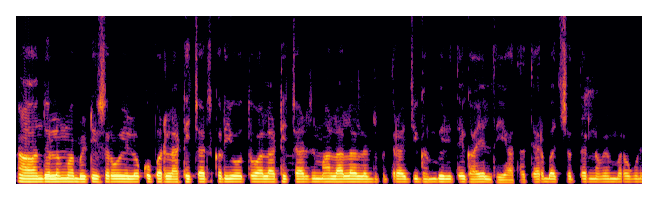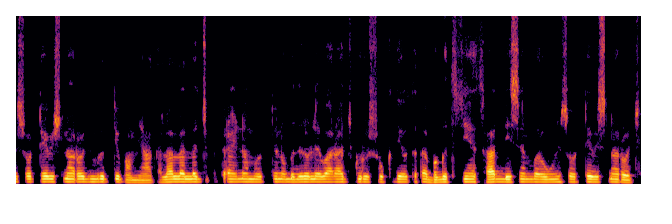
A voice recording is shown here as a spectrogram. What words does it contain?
આ આંદોલનમાં બ્રિટિશરોએ લોકો પર લાઠીચાર્જ કર્યો હતો. આ લાઠીચાર્જમાં લાલા લજપતરાયજી ગંભીર રીતે ઘાયલ થયા હતા. ત્યારબાદ સત્તર નવેમ્બર ઓગણીસો અઠ્યાવીસના રોજ મૃત્યુ પામ્યા હતા. લાલા લજપતરાયના મૃત્યુનો બદલો લેવા રાજગુરુ સુખદેવ તથા ભગતસિંહે સાત ડિસેમ્બર ઓગણીસો અઠ્યાવીસના રોજ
